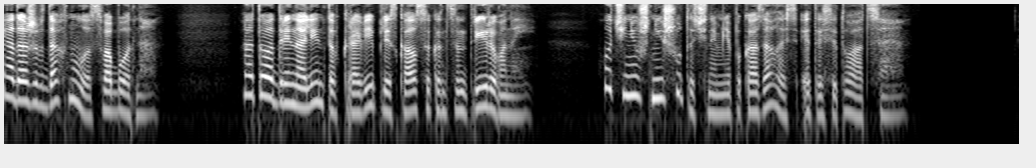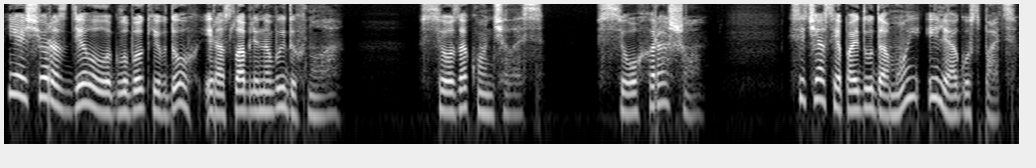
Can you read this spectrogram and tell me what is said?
Я даже вдохнула свободно. А то адреналин-то в крови плескался концентрированный. Очень уж нешуточной мне показалась эта ситуация. Я еще раз сделала глубокий вдох и расслабленно выдохнула. Все закончилось. Все хорошо. Сейчас я пойду домой и лягу спать.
